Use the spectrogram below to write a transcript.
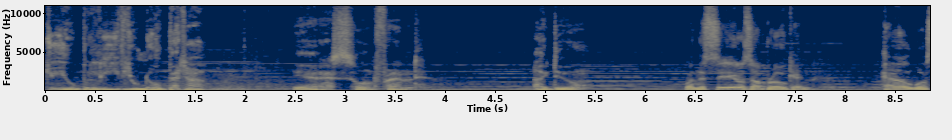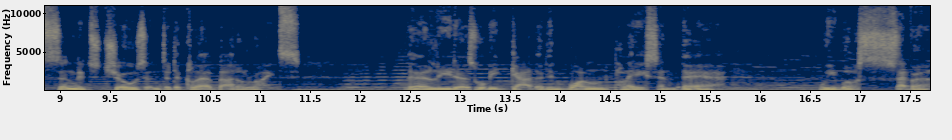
Do you believe you know better? Yes, old friend. I do. When the seals are broken, Hell will send its chosen to declare battle rights. Their leaders will be gathered in one place, and there, we will sever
